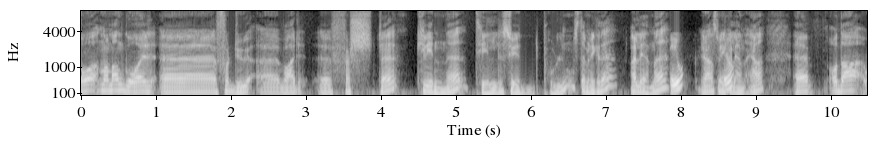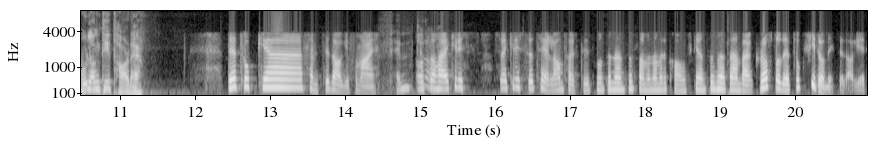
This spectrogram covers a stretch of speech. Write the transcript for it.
Og når man går øh, For du øh, var øh, første kvinne til Sydpolen, stemmer ikke det? Alene? Jo. Ja, som gikk alene. Ja. Eh, og da, hvor lang tid tar det? Det tok eh, 50 dager for meg. 50 Og så har jeg, kryss, så jeg krysset hele Antarktiskontinentet sammen med en amerikansk jente som heter Anne Bancroft, og det tok 94 dager.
